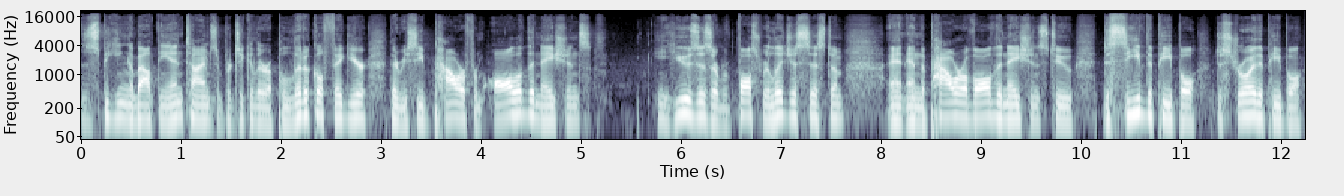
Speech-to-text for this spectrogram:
speaking about the end times, in particular, a political figure that received power from all of the nations. He uses a false religious system and, and the power of all the nations to deceive the people, destroy the people,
